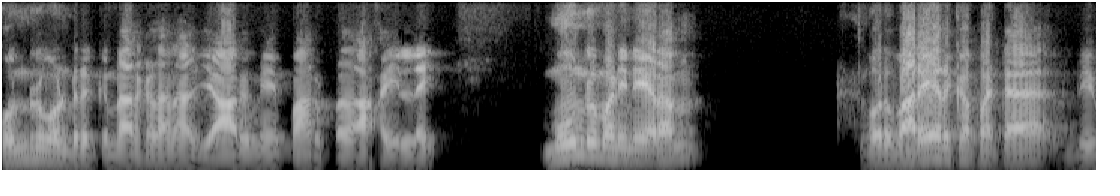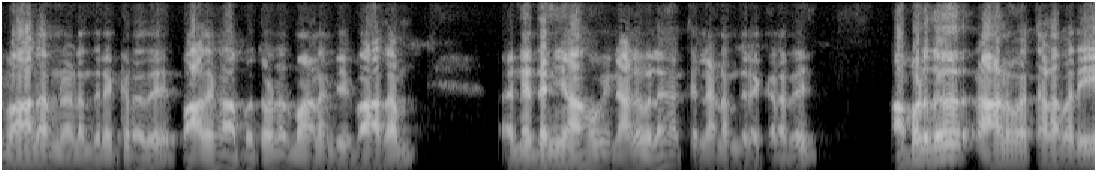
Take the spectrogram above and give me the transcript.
கொன்று கொண்டிருக்கின்றார்கள். ஆனால் யாருமே பார்ப்பதாக இல்லை. மூன்று மணி நேரம் ஒரு வரையறுக்கப்பட்ட விவாதம் நடந்திருக்கிறது. பாதுகாப்பு தொடர்பான விவாதம். நெதன்யாகுவின் அலுவலகத்தில் நடந்திருக்கிறது. அப்பொழுது ராணுவ தளபதி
